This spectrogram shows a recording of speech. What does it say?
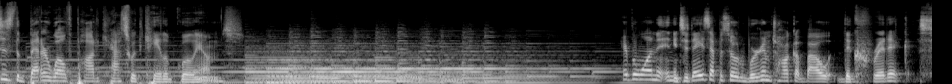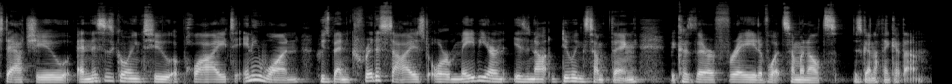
is the Better Wealth Podcast with Caleb Guilliams. Hey everyone, in today's episode, we're going to talk about the critic statue, and this is going to apply to anyone who's been criticized or maybe are, is not doing something because they're afraid of what someone else is going to think of them.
